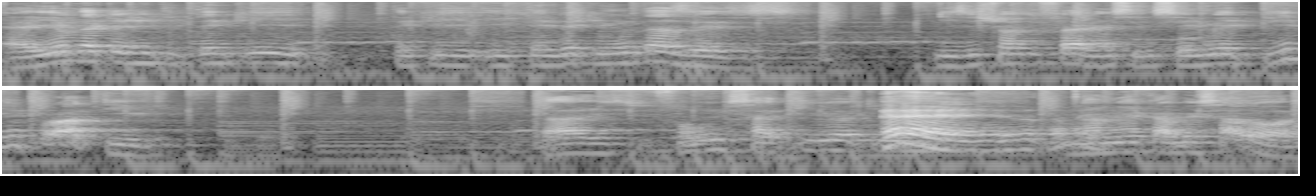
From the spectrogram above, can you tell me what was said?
é aí onde é que a gente tem que, tem que entender que muitas vezes existe uma diferença em ser metido e proativo. Tá? Isso foi um insight que veio aqui É, na minha cabeça agora.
